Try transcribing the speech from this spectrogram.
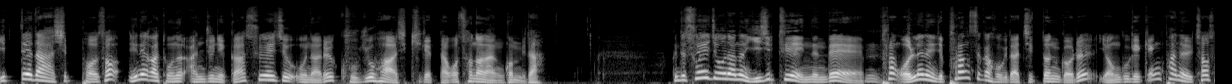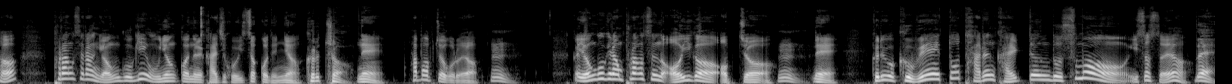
이때다 싶어서 니네가 돈을 안 주니까 수에즈 운하를 국유화 시키겠다고 선언한 겁니다. 근데 수에즈 운하는 이집트에 있는데 음. 프랑 원래는 이제 프랑스가 거기다 짓던 거를 영국에 깽판을 쳐서 프랑스랑 영국이 운영권을 가지고 있었거든요. 그렇죠. 네. 합법적으로요. 음. 그러니까 영국이랑 프랑스는 어이가 없죠. 음. 네. 그리고 그 외에 또 다른 갈등도 숨어 있었어요. 네.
